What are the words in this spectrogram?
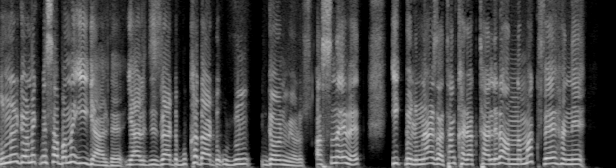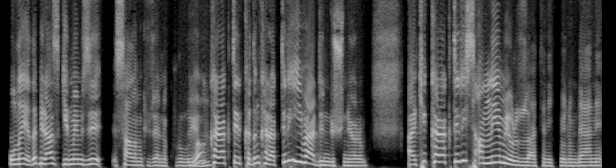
Bunları görmek mesela bana iyi geldi. Yerli dizilerde bu kadar da uzun görmüyoruz. Aslında evet ilk bölümler zaten karakterleri anlamak ve hani olaya da biraz girmemizi sağlamak üzerine kuruluyor. Hı hı. Karakteri, kadın karakteri iyi verdiğini düşünüyorum. Erkek karakteri ise anlayamıyoruz zaten ilk bölümde. Yani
